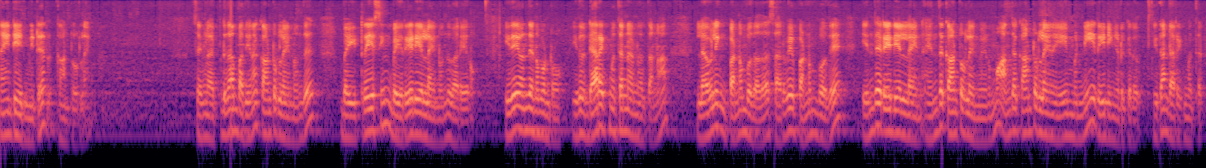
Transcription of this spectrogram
Ninety eight metre contour line சரிங்களா? இப்படி தான் பார்த்தீங்கன்னா கான்ட்ரோல் லைன் வந்து by tracing by radial line வந்து வரைகிறோம் இதே வந்து என்ன பண்ணுறோம் இது டைரக்ட் மெத்தட் என்ன அர்த்தம்னா லெவலிங் பண்ணும்போது அதாவது சர்வே பண்ணும்போதே எந்த ரேடியல் லைன் எந்த கான்ட்ரோல் லைன் வேணுமோ அந்த கான்ட்ரோல் லைனை எய்ம் பண்ணி ரீடிங் எடுக்கிறது. இதுதான் டைரக்ட் மெத்தட்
